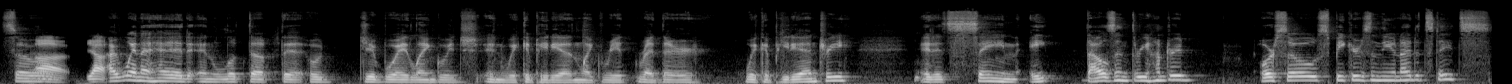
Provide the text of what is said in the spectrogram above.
so Uh, yeah. I went ahead and looked up the Ojibwe language in Wikipedia and like read read their Wikipedia entry. It's saying eight thousand three hundred or so speakers in the United States.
